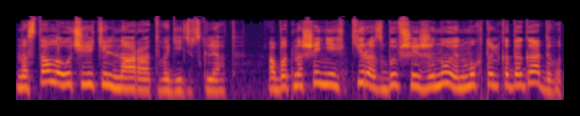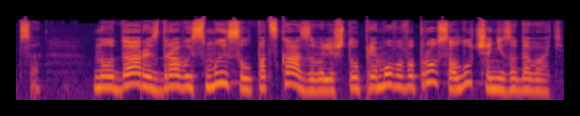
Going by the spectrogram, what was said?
Настала очередь Ильнара отводить взгляд. Об отношениях Кира с бывшей женой он мог только догадываться, но дар и здравый смысл подсказывали, что прямого вопроса лучше не задавать.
